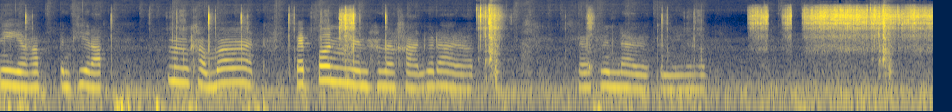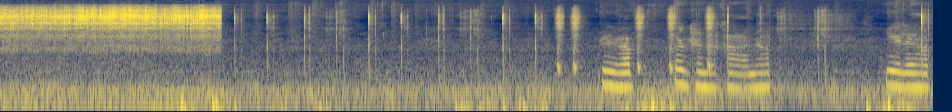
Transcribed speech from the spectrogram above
นี่ครับเป็นที่รับ มันสามารถไปป้นเงินธนาคารก็ได้นะครับ แล้วขึ้นได้แบบตัวนี้นะครับนี่นะครับต้นธนาคารนะครับ นี่เลยครับ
